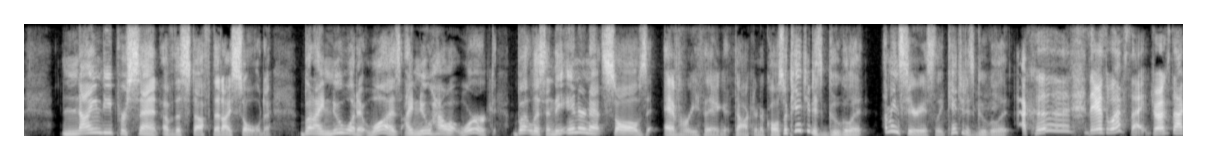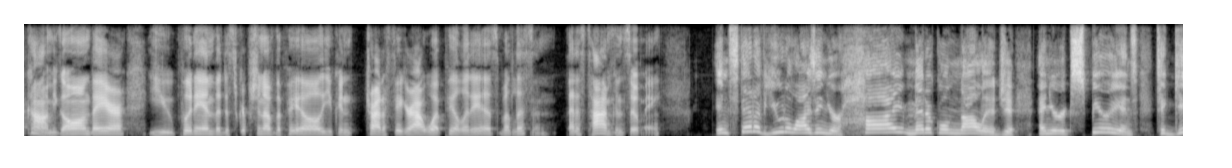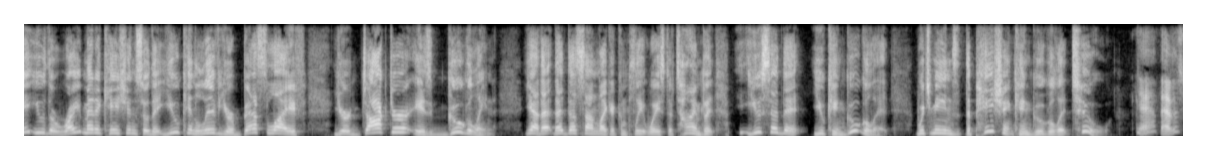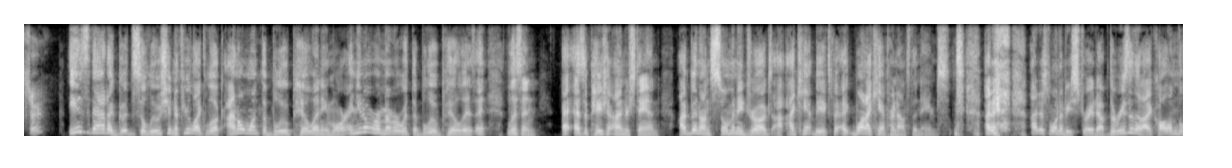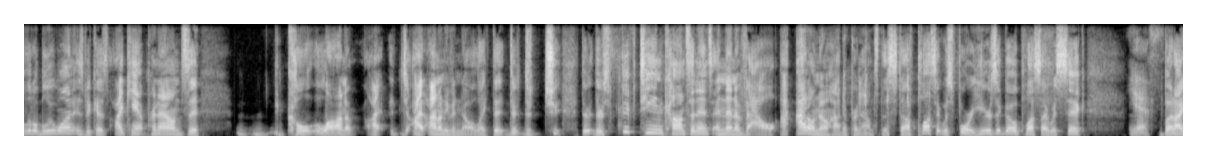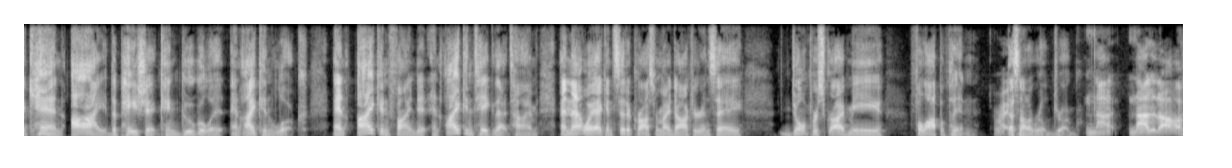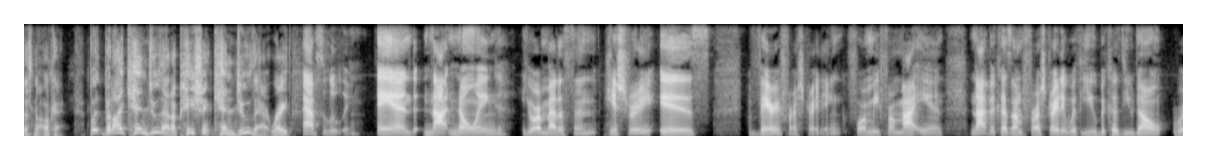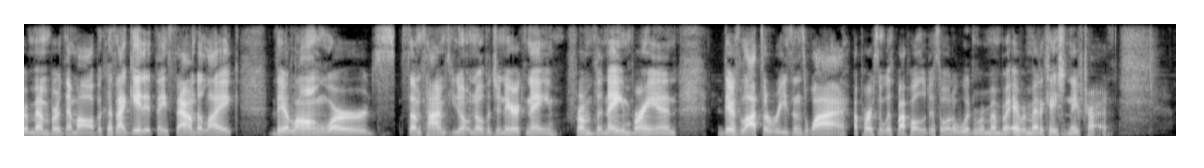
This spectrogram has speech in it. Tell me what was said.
90% of the stuff that I sold. But I knew what it was. I knew how it worked. But listen, the internet solves everything, Dr. Nicole. So can't you just Google it? I mean, seriously, can't you just Google it? I could. There's a website, drugs.com. You go on there, you put in the description of the pill, you can try to figure out what pill it is. But listen, that is time consuming. Instead of utilizing your high medical knowledge and your experience to get you the right medication so that you can live your best life, your doctor is Googling. Yeah, that, that does sound like a complete waste of time, but you said that you can Google it which means the patient can Google it too. Yeah, that is true. Is that a good solution? If you're like, look, I don't want the blue pill anymore, and you don't remember what the blue pill is, and listen, as a patient, I understand. I've been on so many drugs. I, I can't be exp- one. I can't pronounce the names. I, I just want to be straight up. The reason that I call them the little blue one is because I can't pronounce uh, it. Colana, I, I, I don't even know. Like the, the, the there, there's 15 consonants and then a vowel. I, I don't know how to pronounce this stuff. Plus, it was four years ago. Plus, I was sick. Yes. But I can, I, the patient, can Google it and I can look and I can find it and I can take that time. And that way I can sit across from my doctor and say, don't prescribe me falopapin Right. That's not a real drug. Not not at all. That's not okay. But but I can do that. A patient can do that, right? Absolutely. And not knowing your medicine history is very frustrating for me from my end. Not because I'm frustrated with you because you don't remember them all, because I get it. They sound alike, they're long words. Sometimes you don't know the generic name from the name brand there's lots of reasons why a person with bipolar disorder wouldn't remember every medication they've tried.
